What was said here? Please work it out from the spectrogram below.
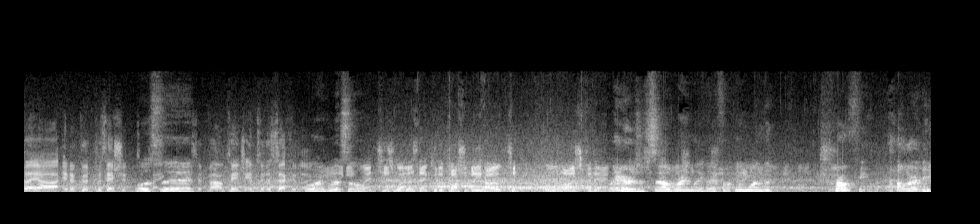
they are in a good position to Was take the- this advantage into the second leg. Full and It whistle. went as well as they could have possibly hoped, and all eyes for them. Players are celebrating like they fucking won the trophy. What the hell are they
